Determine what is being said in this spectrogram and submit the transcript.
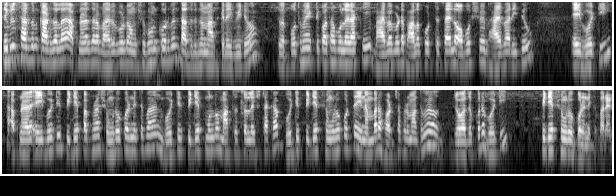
সিভিল সার্জন কার্যালয়ে আপনারা যারা ভাইবা বোর্ডে অংশগ্রহণ করবেন, তাদের জন্য আজকের এই ভিডিও তো প্রথমে একটি কথা বলে রাখি ভাইবা বোর্ডে ভালো করতে চাইলে অবশ্যই ভাইবা রিভিউ এই বইটি, আপনারা এই বইটির পিডিএফ আপনারা সংগ্রহ করে নিতে পারেন। বইটির পিডিএফ মূল্য মাত্র চল্লিশ টাকা। বইটির পিডিএফ সংগ্রহ করতে এই নাম্বারে হোয়াটসঅ্যাপের মাধ্যমে যোগাযোগ করে বইটি পিডিএফ সংগ্রহ করে নিতে পারেন।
